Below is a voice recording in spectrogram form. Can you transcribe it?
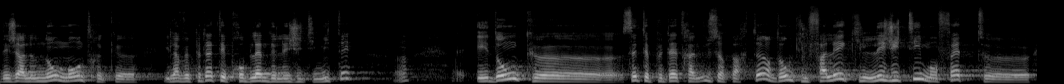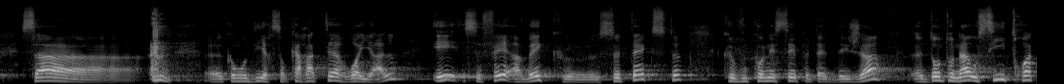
déjà le nom montre qu'il avait peut-être des problèmes de légitimité. Et donc, euh, c'était peut-être un usurpateur, donc il fallait qu'il légitime en fait euh, sa, comment dire, son caractère royal. Et c'est fait avec ce texte que vous connaissez peut-être déjà, dont on a aussi trois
